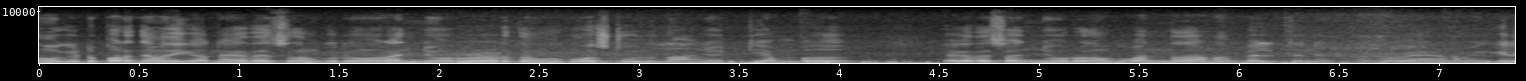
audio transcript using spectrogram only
നോക്കിയിട്ട് പറഞ്ഞാൽ മതി. കാരണം ഏകദേശം നമുക്കൊരു അഞ്ഞൂറ് രൂപയുടെ അടുത്ത് നമുക്ക് കോസ്റ്റ് വരും. നാനൂറ്റി അമ്പത് ഏകദേശം അഞ്ഞൂറ് രൂപ നമുക്ക് വന്നതാണ് ബെൽറ്റിന് അപ്പോൾ വേണമെങ്കിൽ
